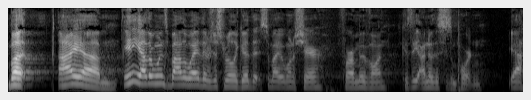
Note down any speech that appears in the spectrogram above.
But I um, any other ones, by the way, that are just really good that somebody want to share before I move on? Because I know this is important. Yeah.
